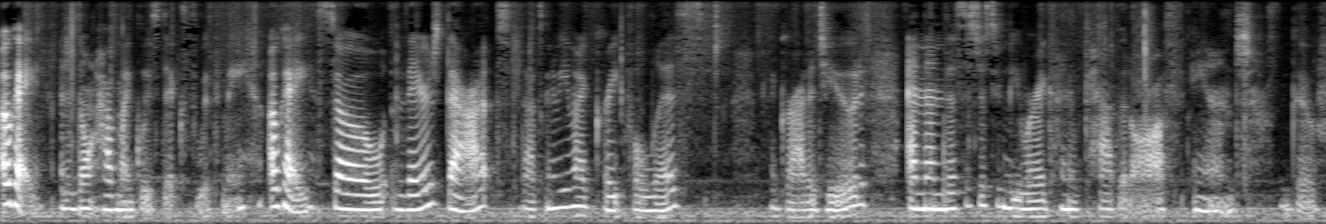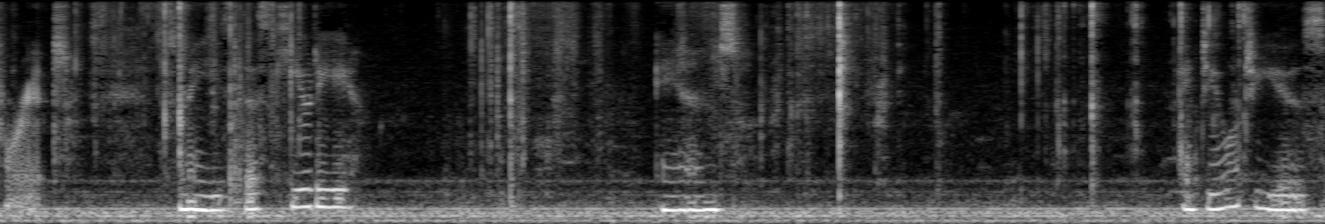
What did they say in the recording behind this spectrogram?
Okay, I just don't have my glue sticks with me. Okay, so there's that. That's gonna be my grateful list gratitude. And then this is just gonna be where I kind of cap it off and go for it. I'm gonna use this cutie and I do want to use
